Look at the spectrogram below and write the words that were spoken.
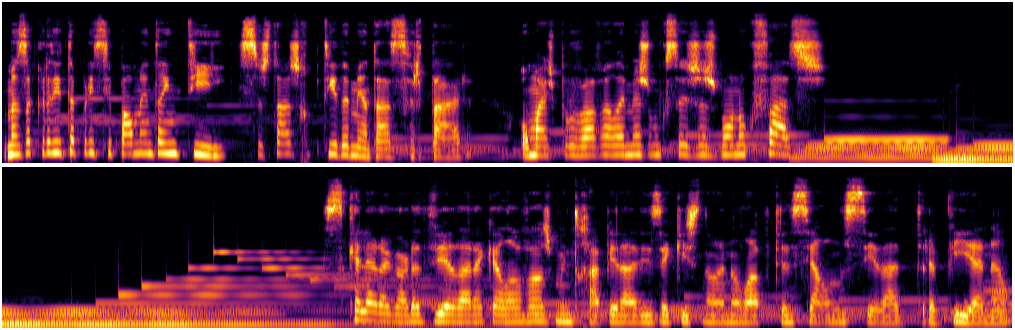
Mas acredita principalmente em ti. Se estás repetidamente a acertar, o mais provável é mesmo que sejas bom no que fazes. Se calhar agora devia dar aquela voz muito rápida a dizer que isto não anula a potencial necessidade de terapia, não?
